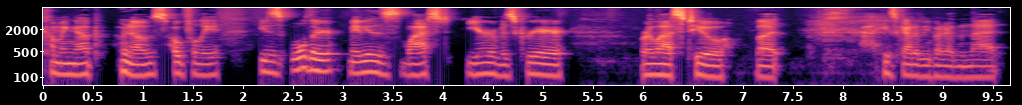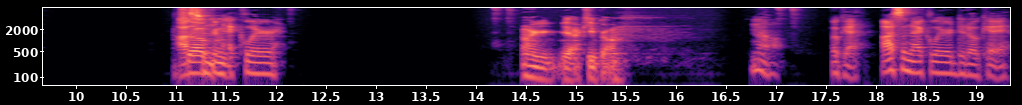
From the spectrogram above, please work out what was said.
coming up. Who knows? Hopefully, he's older. Maybe his last year of his career or last two, but he's got to be better than that. So Austin can- Ekeler, Oh, yeah, keep going. no, okay. Austin Ekeler did okay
